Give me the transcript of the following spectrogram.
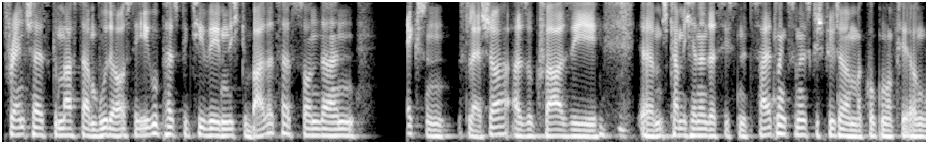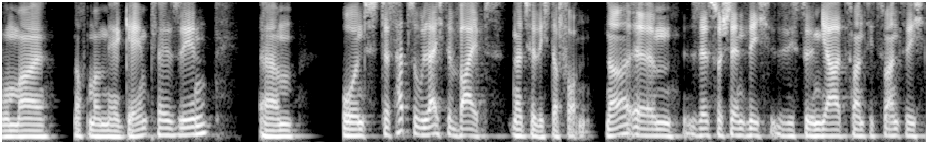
Franchise gemacht haben, wo du aus der Ego-Perspektive eben nicht geballert hast, sondern Action-Slasher. Also quasi, ähm, ich kann mich erinnern, dass ich es eine Zeit lang zumindest gespielt habe. Mal gucken, ob wir irgendwo mal noch mal mehr Gameplay sehen. Ähm, und das hat so leichte Vibes natürlich davon. Ne? Ähm, selbstverständlich siehst du im Jahr 2020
